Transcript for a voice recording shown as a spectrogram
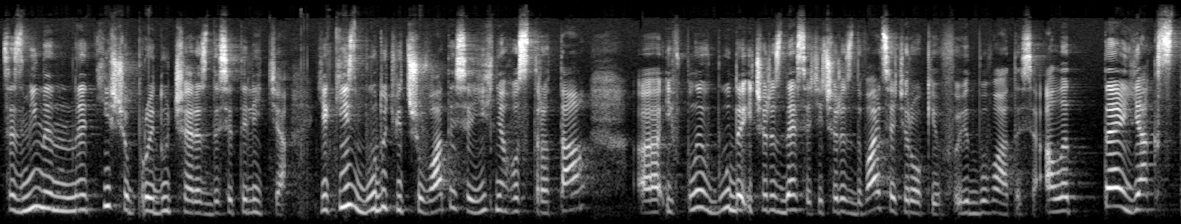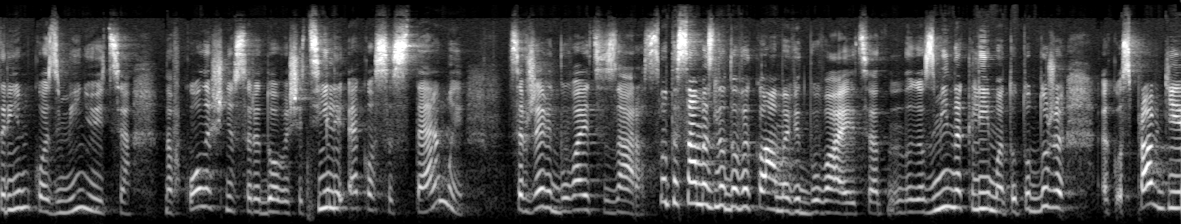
це зміни не ті, що пройдуть через десятиліття. Якісь будуть відчуватися їхня гострота, е, і вплив буде і через 10, і через 20 років відбуватися. Але те, як стрімко змінюється навколишнє середовище, цілі екосистеми. Це вже відбувається зараз. Ну, те саме з льодовиками відбувається, зміна клімату. Тут дуже справді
